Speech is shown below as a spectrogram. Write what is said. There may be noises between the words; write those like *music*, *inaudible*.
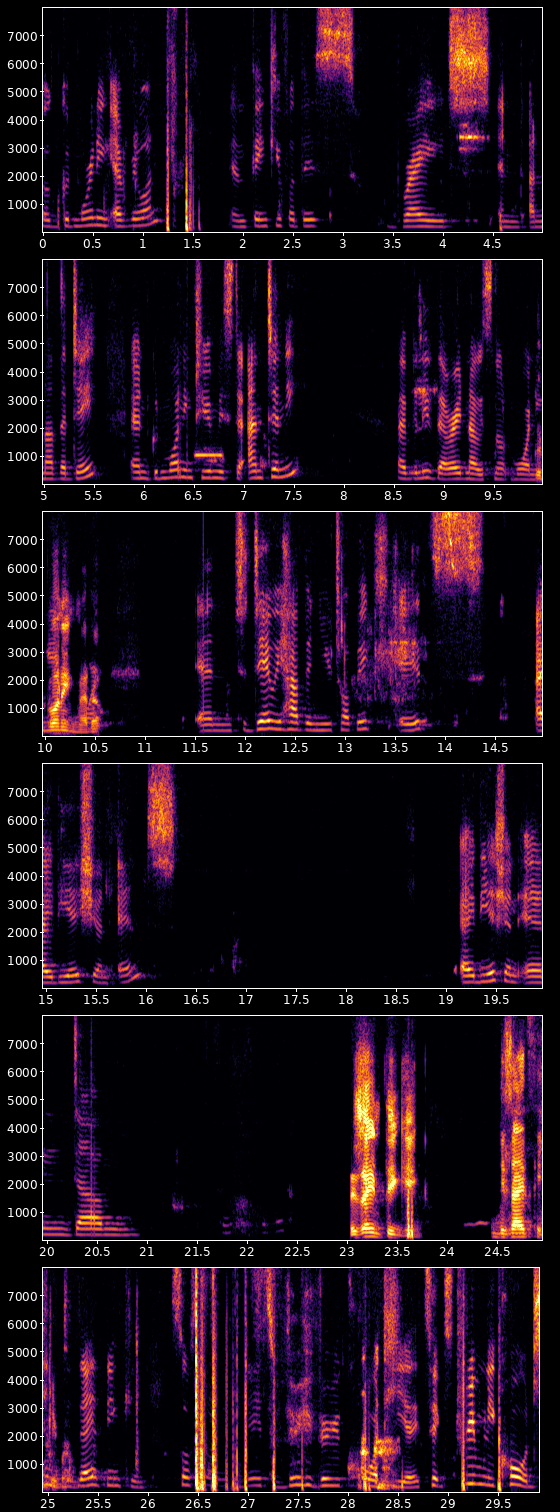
Uh, good morning, everyone, and thank you for this bright and another day. And good morning to you, Mr. Anthony. I believe that right now it's not morning. Good morning, anymore. madam. And today we have a new topic. It's ideation and ideation and um, Design thinking. Design thinking. design thinking. So sorry, today it's very very cold here. It's extremely cold.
